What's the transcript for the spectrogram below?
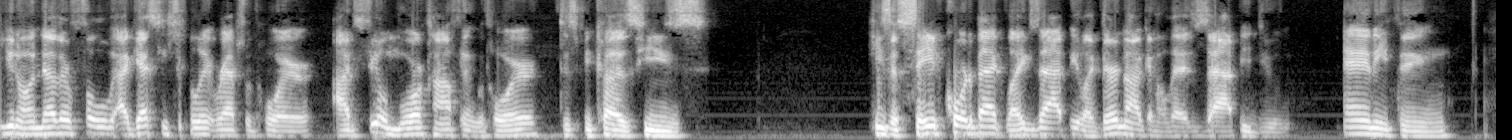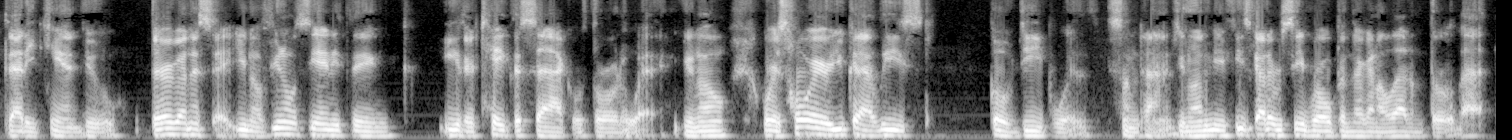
you know, another full. I guess he split reps with Hoyer. I'd feel more confident with Hoyer just because he's he's a safe quarterback like Zappe. Like they're not going to let Zappe do anything that he can't do. They're going to say, you know, if you don't see anything, either take the sack or throw it away. You know, whereas Hoyer, you could at least go deep with sometimes. You know what I mean? If he's got a receiver open, they're going to let him throw that.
